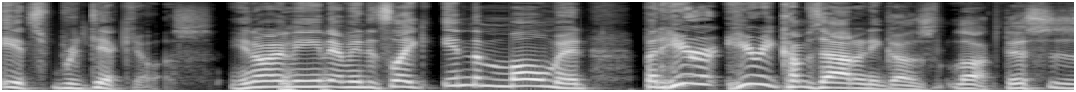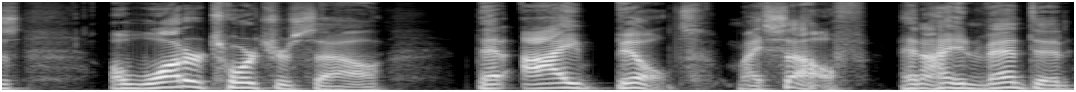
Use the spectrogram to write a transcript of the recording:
it's ridiculous. You know what I mean? I mean, it's like in the moment. But here, here he comes out and he goes, "Look, this is a water torture cell that I built myself and I invented,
